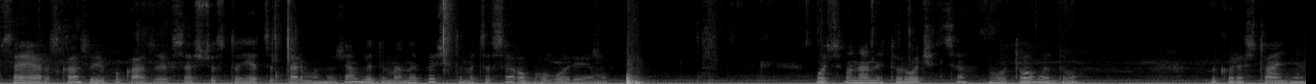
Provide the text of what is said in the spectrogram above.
Все я розказую і показую. Все, що стається з термоножем, ви до мене пишете, ми це все обговорюємо. Ось вона не торочиться, готова до використання.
